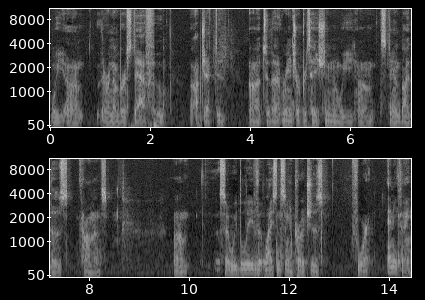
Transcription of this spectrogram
We, um, there are a number of staff who objected uh, to that reinterpretation, and we um, stand by those comments. Um, So we believe that licensing approaches for anything,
